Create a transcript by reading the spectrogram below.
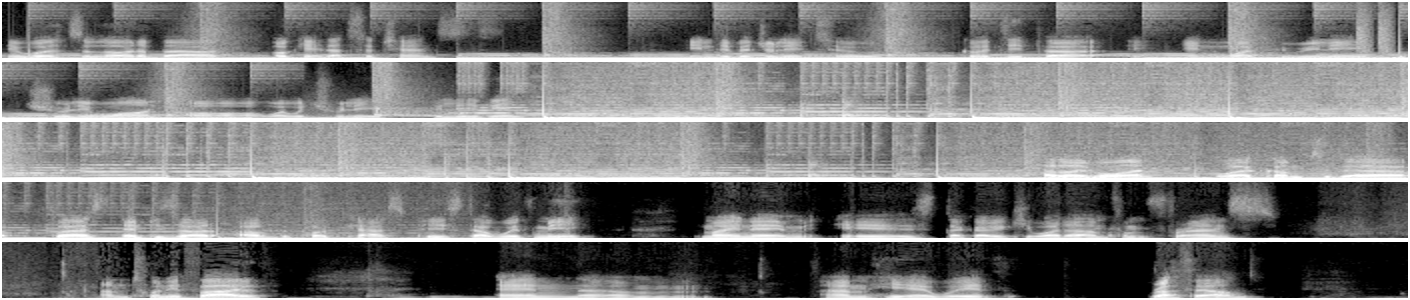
it was a lot about okay, that's a chance individually to go deeper in what we really truly want or what we truly believe in. Hello, everyone. Welcome to the first episode of the podcast Start with me. My name is Takayuki Wada. I'm from France. I'm 25 and um, I'm here with Rafael.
